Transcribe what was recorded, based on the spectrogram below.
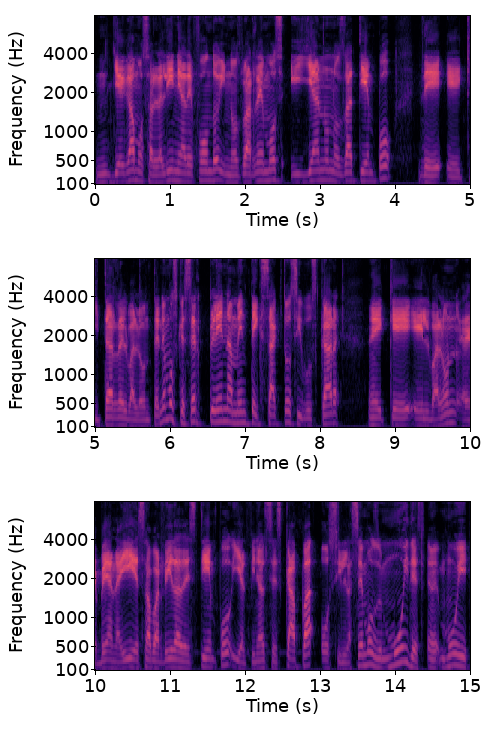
llegamos a la línea de fondo y nos barremos y ya no nos da tiempo de eh, quitarle el balón. Tenemos que ser plenamente exactos y buscar eh, que el balón, eh, vean ahí esa barrida a destiempo y al final se escapa o si la hacemos muy, muy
